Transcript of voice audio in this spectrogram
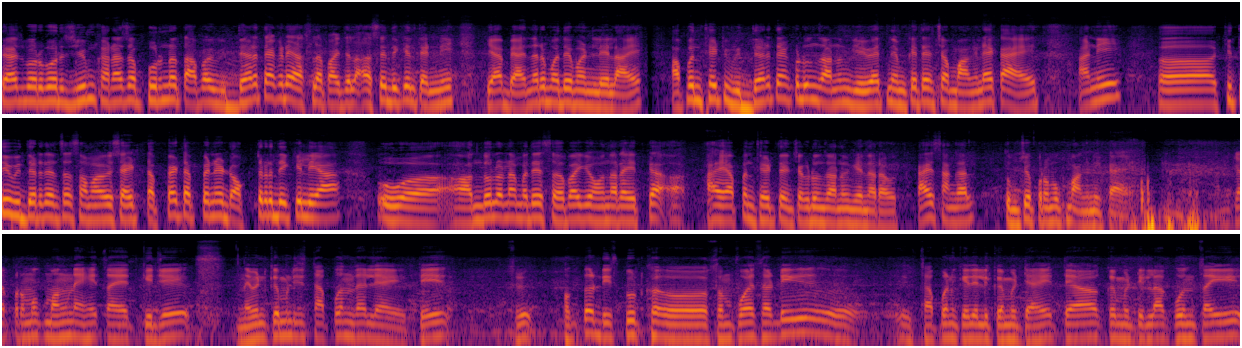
त्याचबरोबर जिमखानाचा पूर्ण ताबा विद्यार्थ्याकडे असला पाहिजे असे देखील त्यांनी या बॅनरमध्ये म्हणलेलं आहे. आपण थेट विद्यार्थ्यांकडून जाणून घेऊयात नेमक्या त्यांच्या मागण्या काय आहेत आणि किती विद्यार्थ्यांचा समावेश आहे? टप्प्याटप्प्याने डॉक्टर देखील या आंदोलनामध्ये सहभागी होणार आहेत का? आहे आपण थेट त्यांच्याकडून जाणून घेणार आहोत. काय सांगाल? तुमची प्रमुख मागणी काय आहे? आमच्या प्रमुख मागण्या हेच आहेत की जे नवीन कमिटी स्थापन झाले आहे ते फक्त डिस्प्यूट ख संपवायसाठी स्थापन केलेली कमिटी आहे. त्या कमिटीला कोणताही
